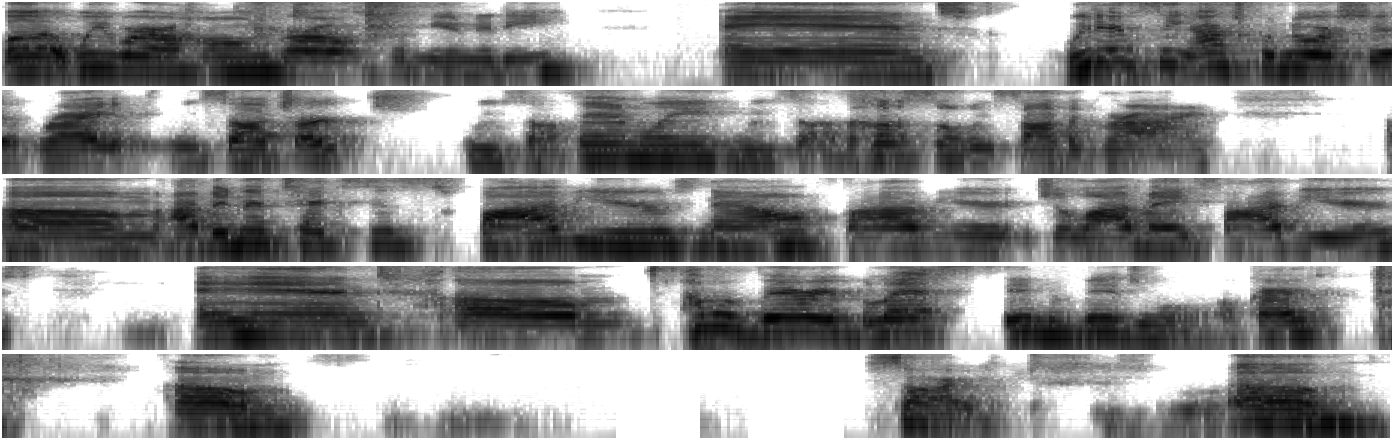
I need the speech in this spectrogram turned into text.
but we were a homegrown community. And we didn't see entrepreneurship, right? We saw church, we saw family, we saw the hustle, we saw the grind. Um, I've been in Texas five years now, five year, July made five years. And um, I'm a very blessed individual, okay? Um, sorry. Um,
